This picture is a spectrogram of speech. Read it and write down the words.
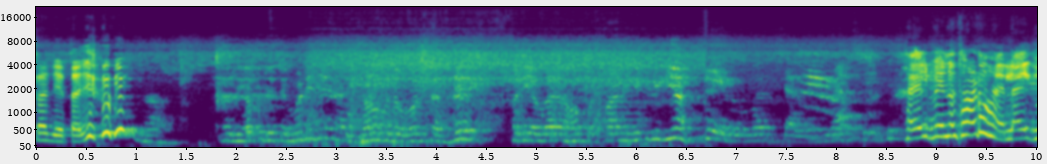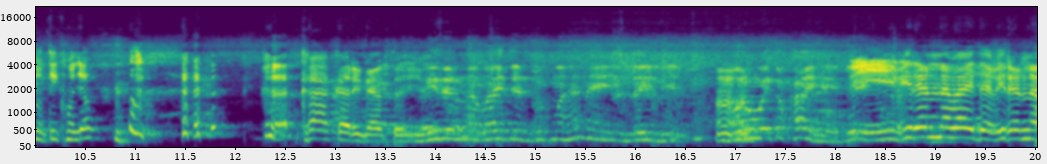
તાજે તાજો. ગયા ખાઈલ બેનું થાળું હે, લાગ્યું તીખું જાવ. ખા કરીને આવતો રહ્યો. વીરેનના વાઈદેન ટૂંકમાં હે ને એ લઈ લે. મોરું હોય તો ખાય હે. એ વિરેન ને વાઈ દે. વિરેન ને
